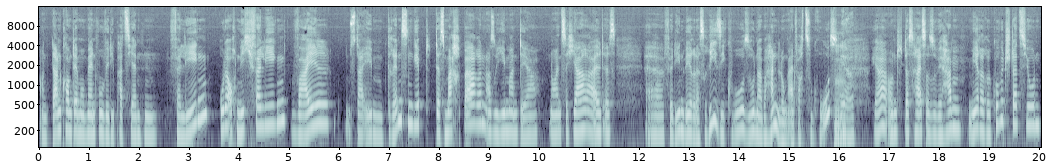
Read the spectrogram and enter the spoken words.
Und dann kommt der Moment, wo wir die Patienten verlegen oder auch nicht verlegen, weil es da eben Grenzen gibt des Machbaren. Also jemand, der 90 Jahre alt ist, äh, für den wäre das Risiko so einer Behandlung einfach zu groß. Ja. Ja, und das heißt also, wir haben mehrere Covid-Stationen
